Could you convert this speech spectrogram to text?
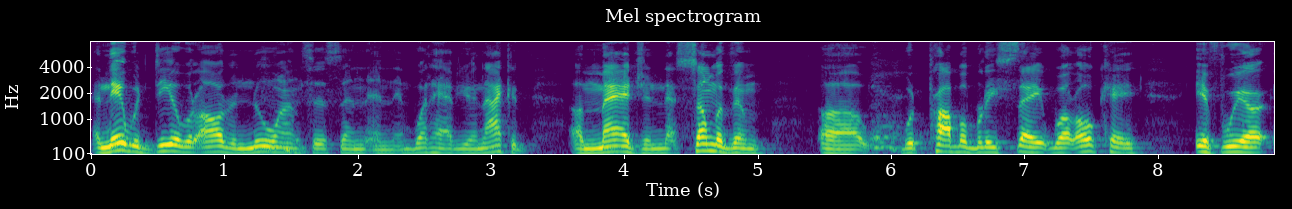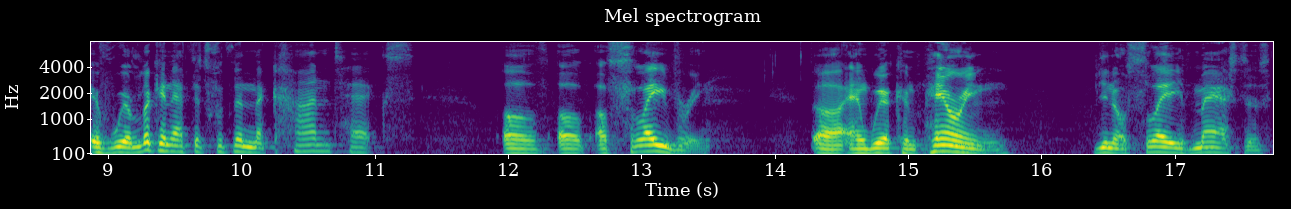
and they would deal with all the nuances and, and, and what have you. And I could imagine that some of them uh, would probably say, well, okay, if we're, if we're looking at this within the context of, of, of slavery uh, and we're comparing, you know, slave masters,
